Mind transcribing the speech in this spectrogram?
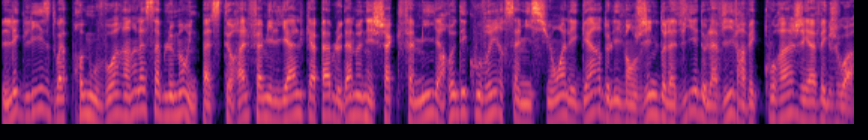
l'Église doit promouvoir inlassablement une pastorale familiale capable d'amener chaque famille à redécouvrir sa mission à l'égard de l'évangile de la vie et de la vivre avec courage et avec joie.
